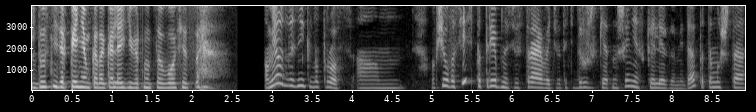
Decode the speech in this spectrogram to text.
Жду с нетерпением, когда коллеги вернутся в офис. А у меня вот возник вопрос. Вообще у вас есть потребность выстраивать вот эти дружеские отношения с коллегами, да? Потому что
